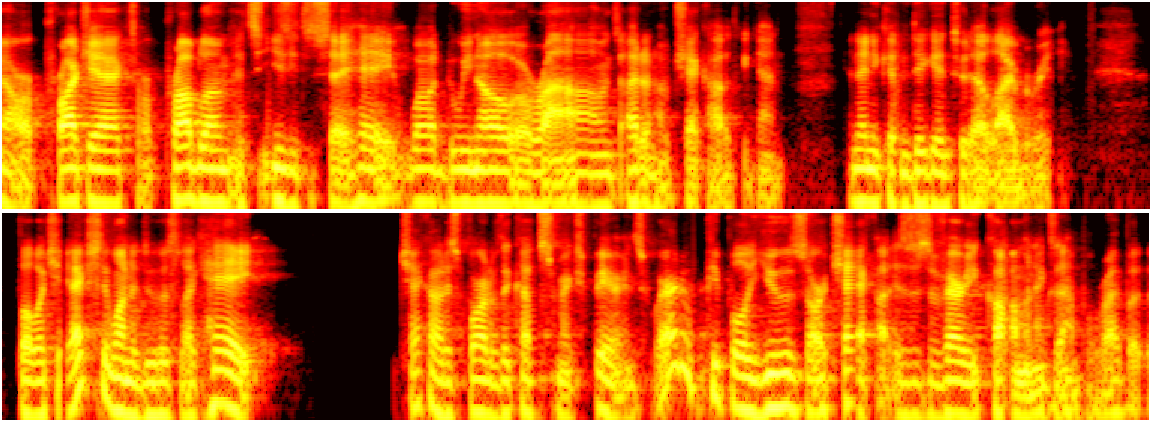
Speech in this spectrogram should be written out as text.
or project or problem it's easy to say hey what do we know around i don't know checkout again and then you can dig into that library. But what you actually want to do is like hey checkout is part of the customer experience. Where do people use our checkout? This is a very common example right? But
